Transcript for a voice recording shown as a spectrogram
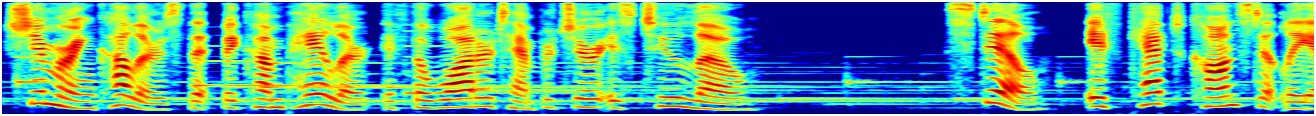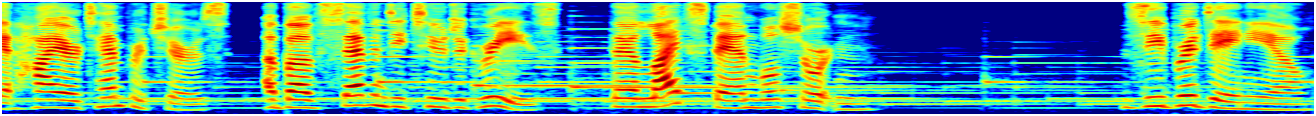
shimmering colors that become paler if the water temperature is too low. Still, if kept constantly at higher temperatures, above 72 degrees, their lifespan will shorten. Zebra Danio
